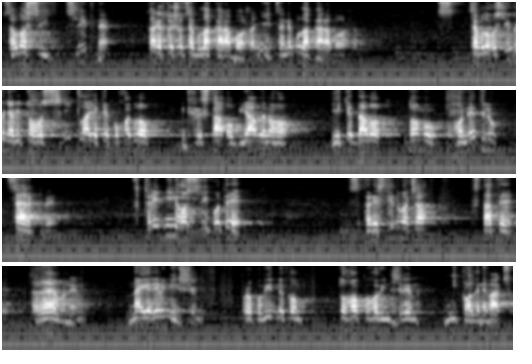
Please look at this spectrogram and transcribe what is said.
Савло світ, сліпне. Каже хтось, що це була кара Божа. Ні, це не була кара Божа. Це було осліплення від того світла, яке походило від Христа об'явленого, яке дало тому гонителю церкви. В три дні його сліпоти з переслідувача стати ревним, найревнішим проповідником того, кого він живим ніколи не бачив.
